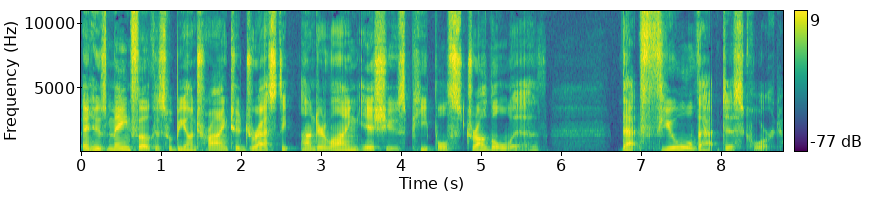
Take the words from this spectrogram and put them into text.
and whose main focus would be on trying to address the underlying issues people struggle with that fuel that discord,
